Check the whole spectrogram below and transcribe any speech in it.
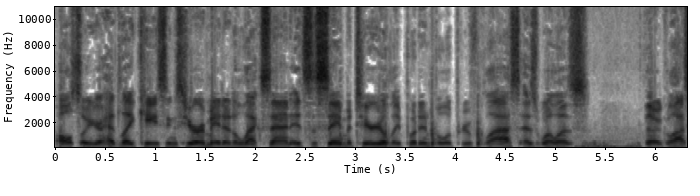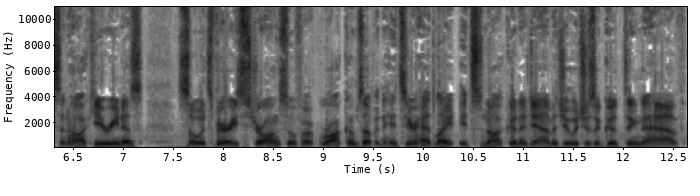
Also, your headlight casings here are made out of Lexan. It's the same material they put in bulletproof glass as well as the glass in hockey arenas. So it's very strong. So if a rock comes up and hits your headlight, it's not going to damage it, which is a good thing to have.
